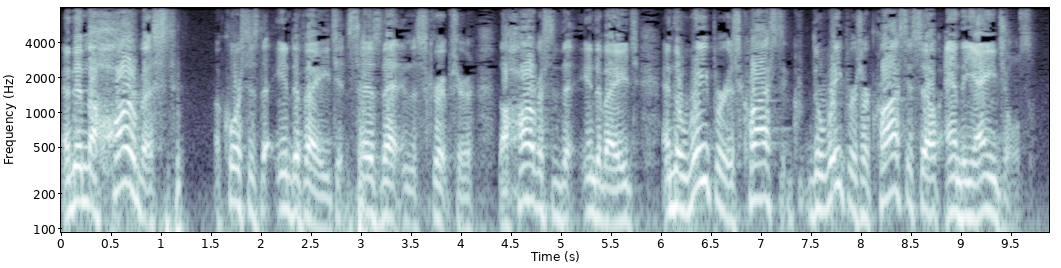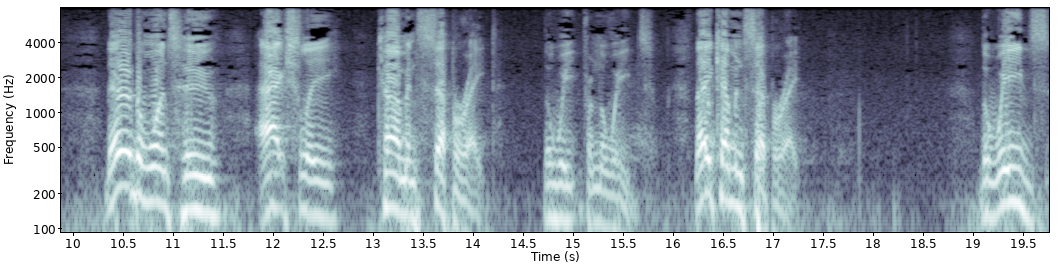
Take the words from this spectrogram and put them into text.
And then the harvest, of course, is the end of age. It says that in the scripture. The harvest is the end of age. And the reaper is Christ, the reapers are Christ himself and the angels. They're the ones who actually come and separate the wheat from the weeds. They come and separate. The weeds,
